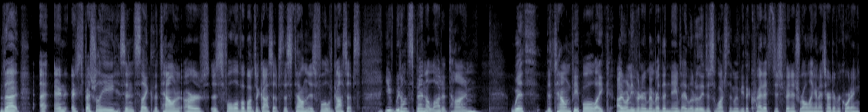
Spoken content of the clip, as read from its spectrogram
that and especially since like the town are is full of a bunch of gossips. This town is full of gossips. You we don't spend a lot of time with the town people. Like I don't even remember the names. I literally just watched the movie. The credits just finished rolling and I started recording.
